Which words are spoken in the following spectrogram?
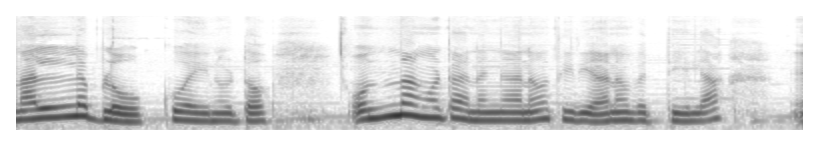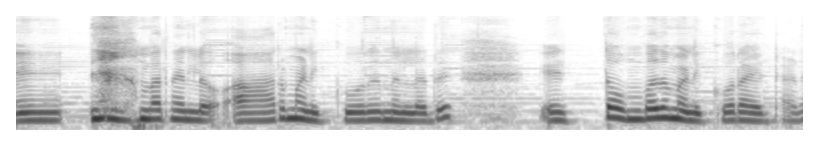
നല്ല ബ്ലോക്കും ആയിരുന്നു ഒന്നും അങ്ങോട്ട് അനങ്ങാനോ തിരിയാനോ പറ്റിയില്ല. ഞാൻ പറഞ്ഞല്ലോ ആറ് മണിക്കൂർ എന്നുള്ളത് എട്ട് ഒമ്പത് മണിക്കൂറായിട്ടാണ്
